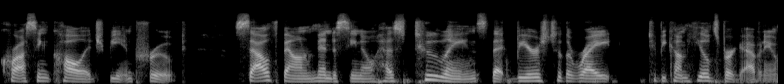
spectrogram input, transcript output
crossing College be improved? Southbound Mendocino has two lanes that veers to the right to become Healdsburg Avenue.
